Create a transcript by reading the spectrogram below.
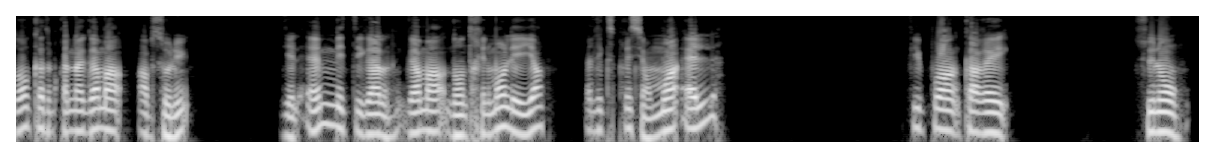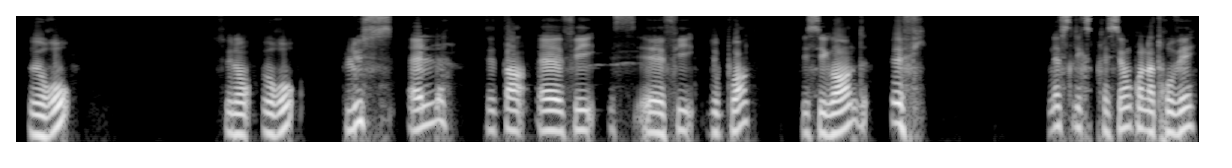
donc on a gamma absolu, M est égal gamma d'entraînement, à l'expression moins L, phi point carré selon euro, selon euro, plus L, c'est un phi, phi de point, phi seconde, E phi. C'est l'expression qu'on a trouvée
